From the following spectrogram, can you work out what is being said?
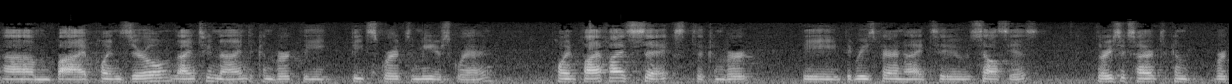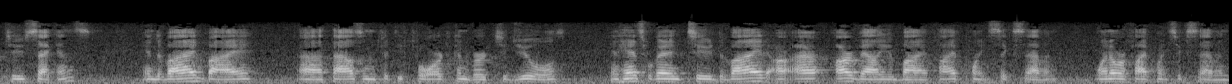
um, by 0.0929 to convert the feet squared to meter squared, 0.556 to convert the degrees Fahrenheit to Celsius, 3600 to convert to seconds, and divide by uh, 1054 to convert to joules. And hence we're going to divide our, our, our value by 5.67. 1 over 5.67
